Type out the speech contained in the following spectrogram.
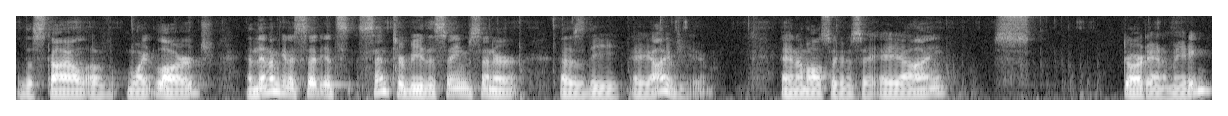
the style of white large. And then I'm going to set its center be the same center as the AI view. And I'm also going to say AI start animating.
